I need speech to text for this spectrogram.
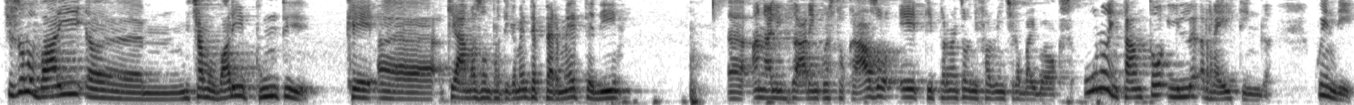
Ci sono vari, ehm, diciamo, vari punti che, eh, che Amazon praticamente permette di eh, analizzare in questo caso e ti permettono di far vincere buy box. Uno intanto il rating. Quindi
